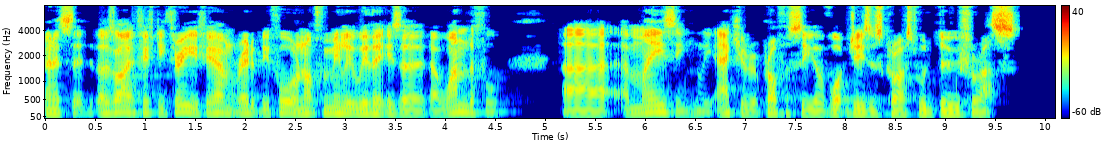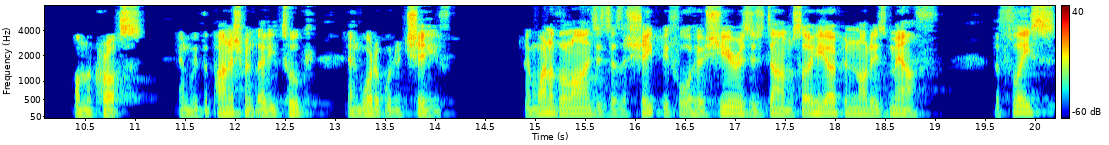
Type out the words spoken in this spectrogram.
And it's Isaiah 53, if you haven't read it before or not familiar with it, is a, a wonderful, uh, amazingly accurate prophecy of what Jesus Christ would do for us on the cross and with the punishment that he took and what it would achieve. And one of the lines is, As a sheep before her shearers is dumb, so he opened not his mouth. The fleece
